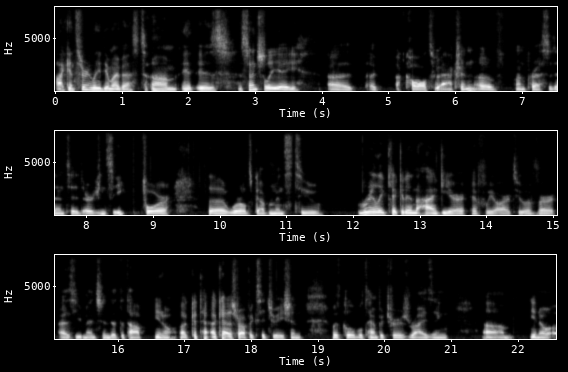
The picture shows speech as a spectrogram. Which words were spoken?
I can certainly do my best. Um, it is essentially a, a, a, call to action of unprecedented urgency for the world's governments to really kick it into high gear if we are to avert, as you mentioned at the top, you know, a, a catastrophic situation with global temperatures rising, um, you know,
